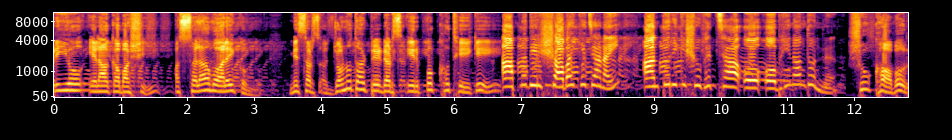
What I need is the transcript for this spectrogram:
প্রিয় এলাকাবাসী আসসালামু আলাইকুম। মিস্টার্স জনতা ট্রেডার্স এর পক্ষ থেকে আপনাদের সবাইকে জানাই আন্তরিক শুভেচ্ছা ও অভিনন্দন। সুখবর।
